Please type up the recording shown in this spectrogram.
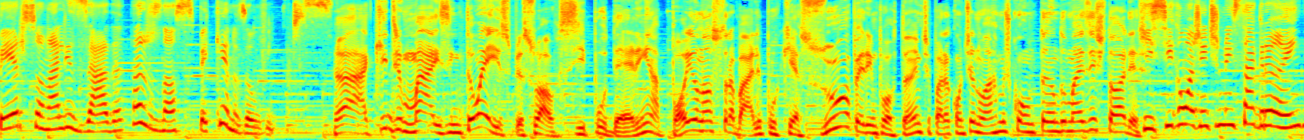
personalizada para os nossos pequenos ouvintes. Ah, que demais! Então é isso, pessoal. Se puderem, apoiem o nosso trabalho, porque é super importante para continuarmos contando mais histórias. E sigam a gente no Instagram, hein?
